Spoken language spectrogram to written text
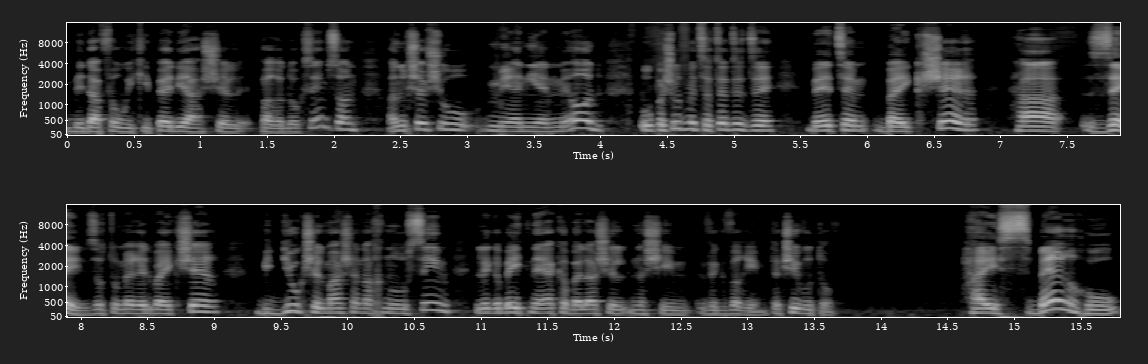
בדף הוויקיפדיה של פרדוקס סימפסון, אני חושב שהוא מעניין מאוד, הוא פשוט מצטט את זה בעצם בהקשר הזה, זאת אומרת בהקשר בדיוק של מה שאנחנו עושים לגבי תנאי הקבלה של נשים וגברים. תקשיבו טוב. ההסבר הוא,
